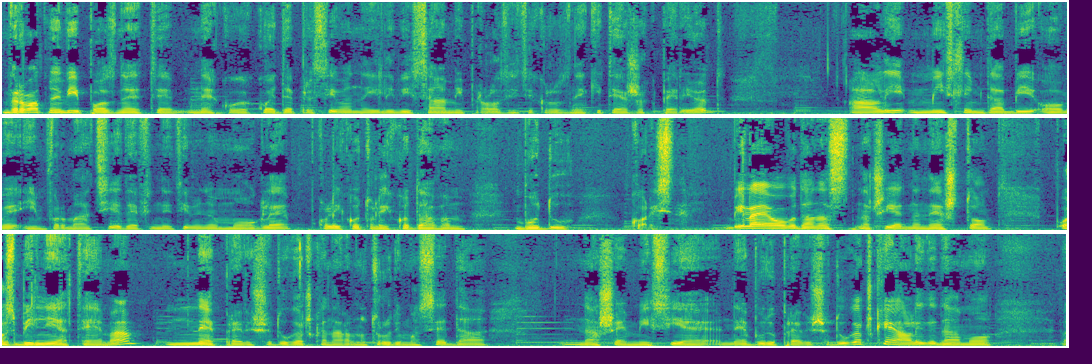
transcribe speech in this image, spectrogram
Verovatno i vi poznajete nekoga ko je depresivan ili vi sami prolazite kroz neki težak period, ali mislim da bi ove informacije definitivno mogle koliko toliko da vam budu korisne. Bila je ovo danas znači jedna nešto ozbiljnija tema, ne previše dugačka, naravno trudimo se da naše emisije ne budu previše dugačke, ali da damo e,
